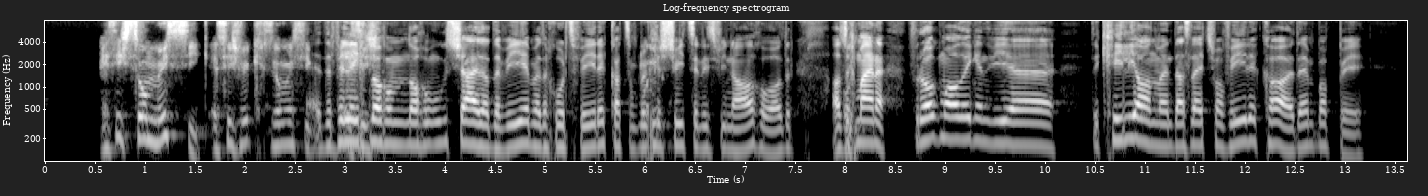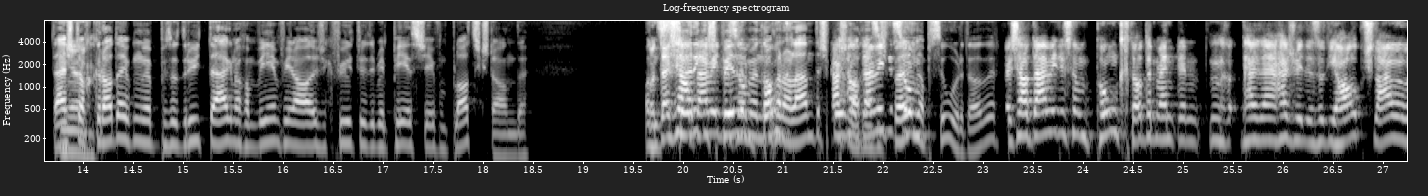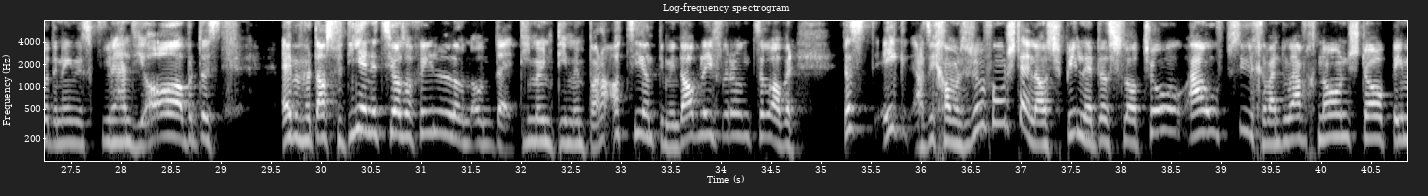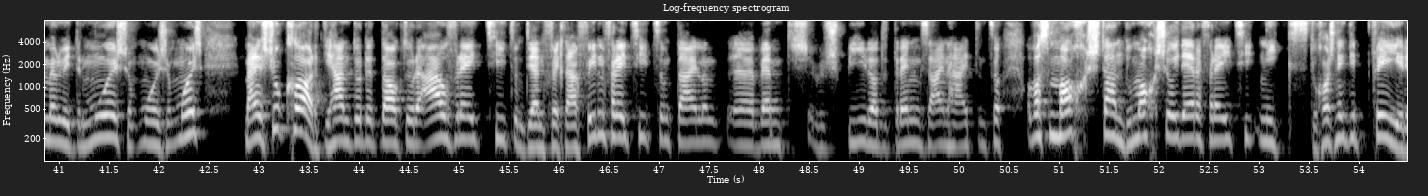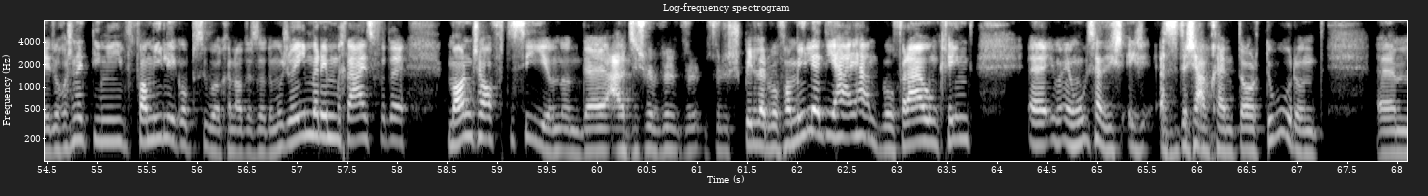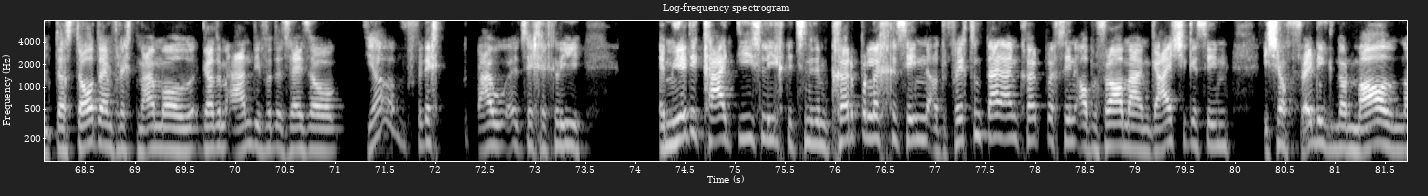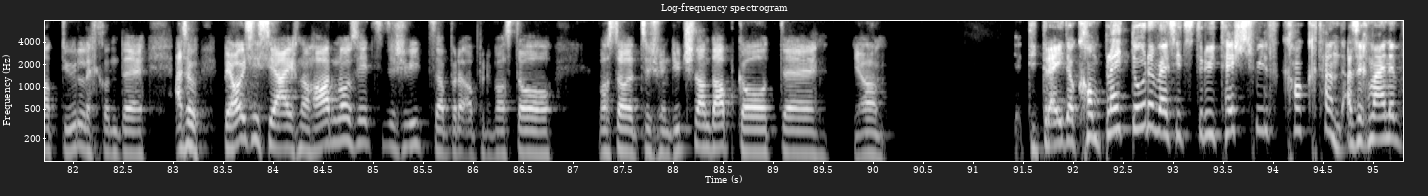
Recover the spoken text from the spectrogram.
Es ist so müssig. Es ist wirklich so müssig. Oder vielleicht nach dem, nach dem Ausscheid an der WM oder kurz Ferien gehabt. Zum Glück ist die Schweiz ins Finale gekommen, oder? Also ich meine, frag mal irgendwie äh, den Kilian, wenn das letzte Mal Ferien hatte, den Mbappé. Der ist ja. doch gerade so drei Tage nach dem WM-Finale gefühlt wieder mit PSG auf dem Platz gestanden. Und, und das ist halt auch Spieler so ein nachher noch Länderspiel machen. Das ist völlig so absurd, oder? Das ist halt auch wieder so ein Punkt, oder? Wenn, dann, dann hast du wieder so die Halbschlauen, die dann das Gefühl haben, ja, aber das eben für das verdienen sie ja so viel und, und äh, die, müssen, die müssen parat sein und die müssen abliefern und so. Aber das, ich, also ich kann mir das schon vorstellen, als Spieler, das schlägt schon auch auf Psyche, wenn du einfach nonstop immer wieder musst und musst und musst. Ich meine, ist schon klar, die haben durch den Tag durch auch Freizeit und die haben vielleicht auch viel Freizeit zum Teil und, äh, während des Spiel oder Trainingseinheit und so. Aber was machst du dann? Du machst schon in dieser Freizeit nichts. Du kannst nicht in die Ferien, du kannst nicht deine Familie besuchen oder so. Du musst schon immer im Kreis von der Mannschaften sein und, und äh, auch für, für, für, für Spieler, die Familie die haben, wo Frau und Kind äh, im, im haben, ist, ist, also das ist einfach eine Tortur und ähm, dass da dann vielleicht manchmal, gerade am Ende von der Saison, ja, vielleicht auch sich ein bisschen eine Müdigkeit einschleicht, jetzt nicht im körperlichen Sinn, oder vielleicht zum Teil auch im körperlichen Sinn, aber vor allem auch im geistigen Sinn, ist ja völlig normal, natürlich. Und, äh, also bei uns ist es ja eigentlich noch harmlos jetzt in der Schweiz, aber, aber was da, was da zwischen Deutschland abgeht, äh, ja, die drehen da komplett durch, weil sie jetzt drei Testspiele verkackt haben. Also ich meine,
